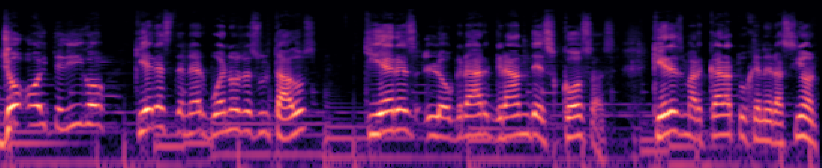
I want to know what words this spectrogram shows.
Yo hoy te digo, ¿quieres tener buenos resultados? ¿Quieres lograr grandes cosas? ¿Quieres marcar a tu generación?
